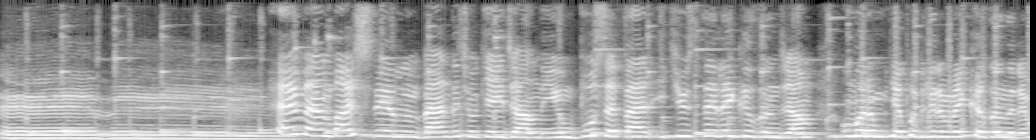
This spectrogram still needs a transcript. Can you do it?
Evet. Hemen başlayalım. Ben de çok heyecanlıyım. Bu sefer 200 TL kazanacağım. Umarım yapabilirim ve kazanırım.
